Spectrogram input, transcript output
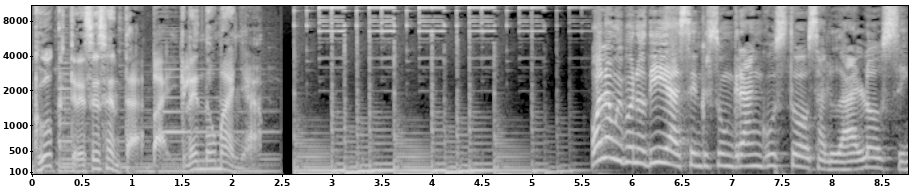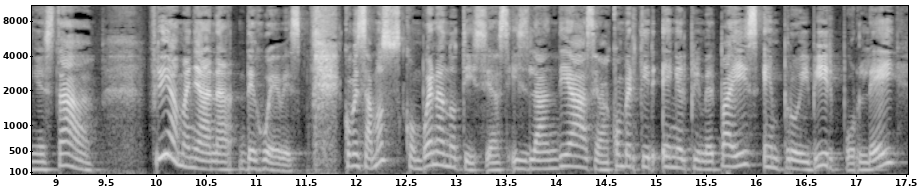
GUC 360 by Glenda Umaña. Hola, muy buenos días. Es un gran gusto saludarlos en esta fría mañana de jueves. Comenzamos con buenas noticias. Islandia se va a convertir en el primer país en prohibir por ley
